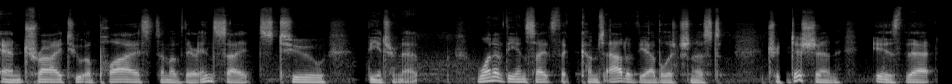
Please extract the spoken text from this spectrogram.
and try to apply some of their insights to the internet. One of the insights that comes out of the abolitionist tradition is that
